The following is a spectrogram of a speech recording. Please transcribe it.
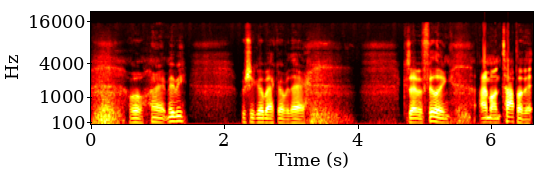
Whoa, all right, maybe we should go back over there because I have a feeling I'm on top of it.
